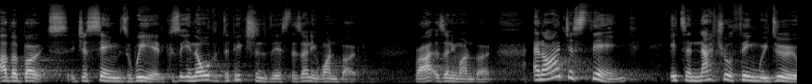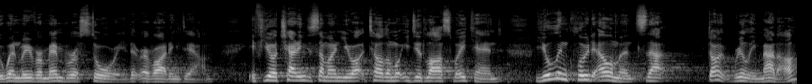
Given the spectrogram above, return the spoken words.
other boats? It just seems weird because in all the depictions of this, there's only one boat, right? There's only one boat. And I just think it's a natural thing we do when we remember a story that we're writing down. If you're chatting to someone, you uh, tell them what you did last weekend, you'll include elements that don't really matter.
